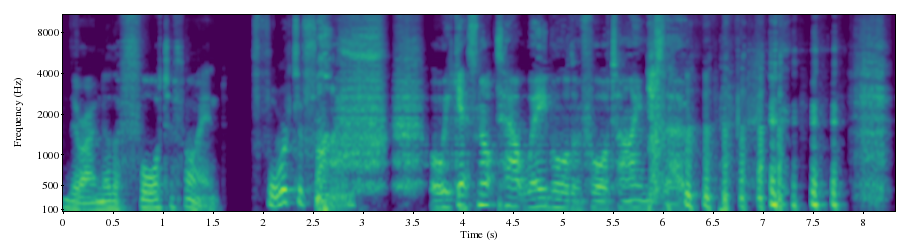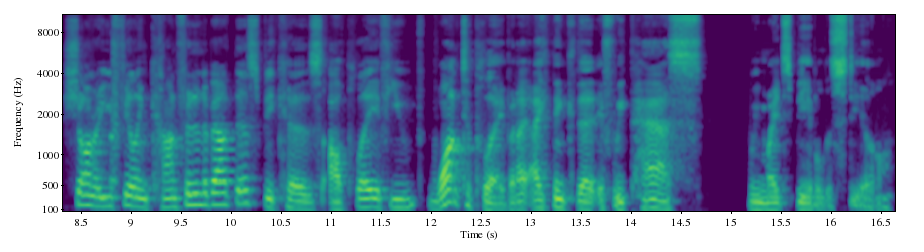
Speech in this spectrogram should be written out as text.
There are another four to find. Four to find. oh, he gets knocked out way more than four times, though. Sean, are you feeling confident about this? Because I'll play if you want to play, but I, I think that if we pass, we might be able to steal.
